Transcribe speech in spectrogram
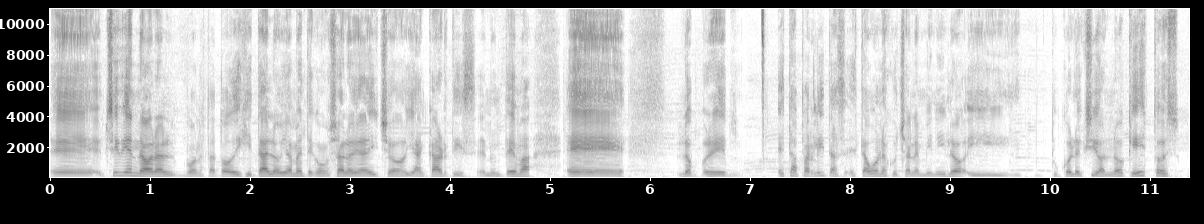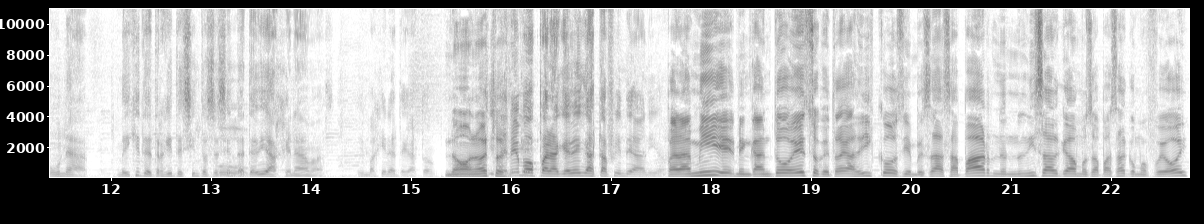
Eh, si bien ahora bueno, está todo digital, obviamente, como ya lo había dicho Ian Curtis en un tema, eh, lo- eh, estas perlitas está bueno escucharla en vinilo y tu colección, ¿no? Que esto es una... Me dijiste que trajiste 160 Uh. este viaje nada más. Imagínate, Gastón. No, no, esto Y es- tenemos para que venga hasta fin de año. Para mí eh, me encantó eso, que traigas discos y empezás a zapar, no- ni saber qué vamos a pasar como fue hoy,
